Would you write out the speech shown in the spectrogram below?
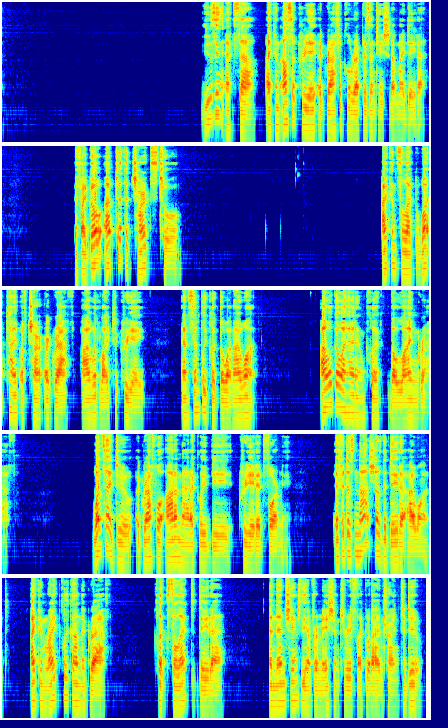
Using Excel, I can also create a graphical representation of my data. If I go up to the Charts tool, I can select what type of chart or graph I would like to create and simply click the one I want. I will go ahead and click the line graph. Once I do, a graph will automatically be created for me. If it does not show the data I want, I can right-click on the graph, click Select Data, and then change the information to reflect what I am trying to do.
